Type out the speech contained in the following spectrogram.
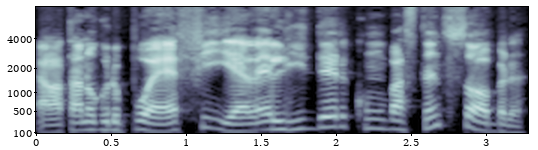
Ela tá no grupo F e ela é líder com bastante sobra.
